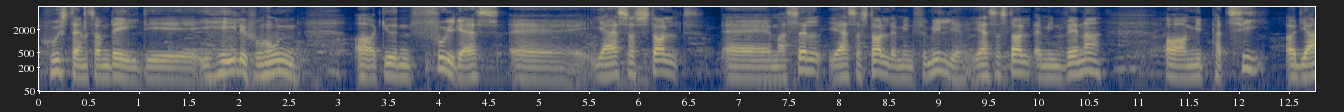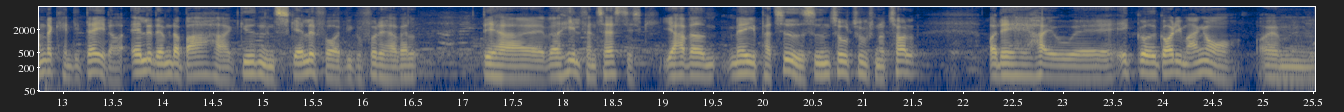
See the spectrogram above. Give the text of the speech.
husstandsomdelt i, i hele kommunen, og givet den fuld gas. Øh, jeg er så stolt af mig selv, jeg er så stolt af min familie, jeg er så stolt af mine venner, og mit parti og de andre kandidater, alle dem, der bare har givet den en skalle for, at vi kunne få det her valg. Det har øh, været helt fantastisk. Jeg har været med i partiet siden 2012, og det har jo øh, ikke gået godt i mange år. Um,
